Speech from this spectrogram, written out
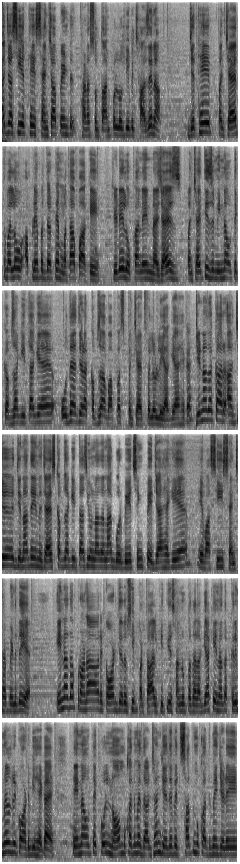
ਅੱਜ ਅਸੀਂ ਇੱਥੇ ਸੈਂਚਾ ਪਿੰਡ ਥਾਣਾ ਸੁਲਤਾਨਪੁਰ ਲੋਧੀ ਵਿੱਚ ਹਾਜ਼ਰ ਹਾਂ, ਜਿੱਥੇ ਪੰਚਾਇਤ ਵੱਲੋਂ ਆਪਣੇ ਪੱਧਰ ਤੇ ਮਤਾ ਪਾ ਕੇ ਜਿਹੜੇ ਲੋਕਾਂ ਨੇ ਨਾਜਾਇਜ਼ ਪੰਚਾਇਤੀ ਜ਼ਮੀਨਾਂ ਉੱਤੇ ਕਬਜ਼ਾ ਕੀਤਾ ਗਿਆ ਹੈ, ਉਹਦਾ ਜਿਹੜਾ ਕਬਜ਼ਾ ਵਾਪਸ ਪੰਚਾਇਤ ਵੱਲੋਂ ਲਿਆ ਗਿਆ ਹੈਗਾ। ਜਿਨ੍ਹਾਂ ਦਾ ਘਰ ਅੱਜ ਜਿਨ੍ਹਾਂ ਦੇ ਨਾਜਾਇਜ਼ ਕਬਜ਼ਾ ਕੀਤਾ ਸੀ, ਉਹਨਾਂ ਦਾ ਨਾਮ ਗੁਰਬੀਰ ਸਿੰਘ ਭੇਜਾ ਹੈਗੇ ਹੈ, ਇਹ ਵਾਸੀ ਸੈਂਚਾ ਪਿੰਡ ਦੇ ਹੈ। ਇਹਨਾਂ ਦਾ ਪੁਰਾਣਾ ਰਿਕਾਰਡ ਜਦੋਂ ਅਸੀਂ ਪੜਤਾਲ ਕੀਤੀ, ਸਾਨੂੰ ਪਤਾ ਲੱਗਿਆ ਕਿ ਇਹਨਾਂ ਦਾ ਕ੍ਰਿਮੀਨਲ ਰਿਕਾਰਡ ਵੀ ਹੈਗਾ ਹੈ। ਤੇ ਇਹਨਾਂ ਉੱਤੇ ਕੁੱਲ 9 ਮੁਕੱਦਮੇ ਦਰਜ ਹਨ, ਜਿਹਦੇ ਵਿੱਚ 7 ਮੁਕੱਦਮੇ ਜਿਹੜੇ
